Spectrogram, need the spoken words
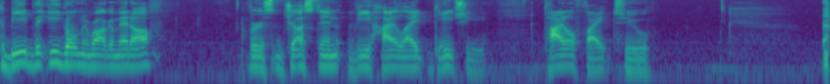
Khabib the Eagle Nurmagomedov versus Justin the Highlight Gaethje title fight to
